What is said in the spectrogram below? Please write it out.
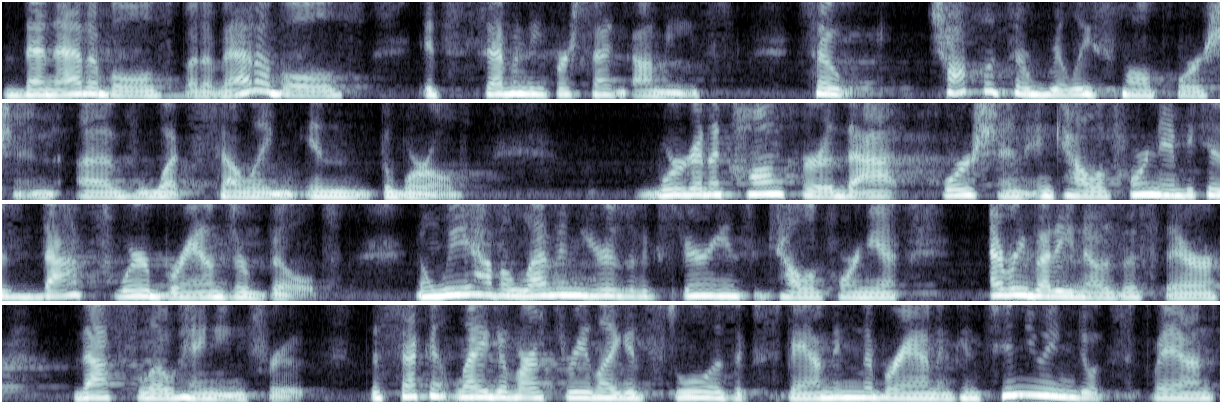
then edibles. But of edibles, it's 70% gummies. So chocolate's a really small portion of what's selling in the world. We're going to conquer that portion in California because that's where brands are built. And we have 11 years of experience in California. Everybody knows us there. That's low hanging fruit. The second leg of our three legged stool is expanding the brand and continuing to expand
